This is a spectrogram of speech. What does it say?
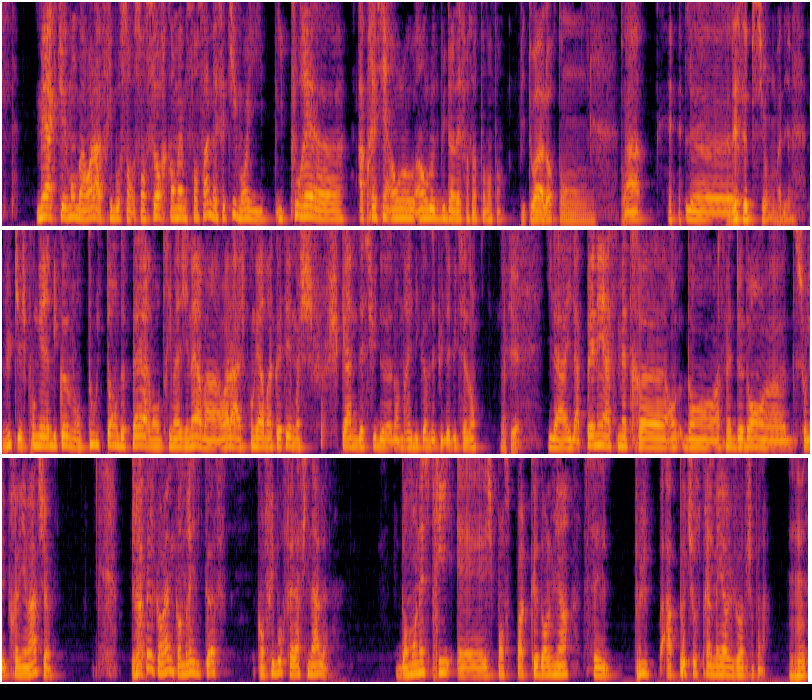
Mais actuellement, ben voilà, Fribourg s'en s'en sort quand même sans ça. Mais effectivement, il, il pourrait euh, apprécier un ou, un ou l'autre but d'un défenseur de temps en temps. Puis toi alors ton Ton- Ben, le ta déception, on va dire. vu que Sprunger et Bikov vont tout le temps de pair dans notre imaginaire, ben voilà, Sprunger d'un côté, moi je, je suis quand même déçu de- d'Andrei Bikov depuis le début de saison. Ok. Il a il a peiné à se mettre euh, en- dans à se mettre dedans euh, sur les premiers matchs. Je rappelle quand même qu'Andrei Bikov, quand Fribourg fait la finale, dans mon esprit et je pense pas que dans le mien, c'est plus à peu de choses près le meilleur joueur du championnat Mhm.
